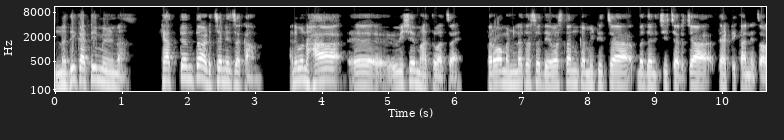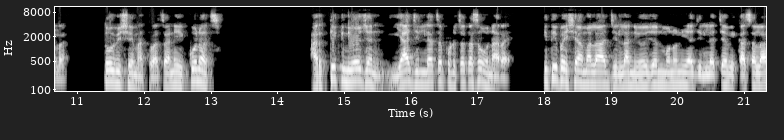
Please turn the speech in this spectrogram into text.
नदीकाठी मिळणं हे अत्यंत अडचणीचं काम. आणि म्हणून हा विषय महत्त्वाचा आहे. परवा म्हणलं तसं देवस्थान कमिटीच्या बद्दलची चर्चा त्या ठिकाणी चालू आहे. तो विषय महत्त्वाचा आणि एकूणच आर्थिक नियोजन या जिल्ह्याचं पुढचं कसं होणार आहे? किती पैसे आम्हाला जिल्हा नियोजन म्हणून या जिल्ह्याच्या विकासाला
